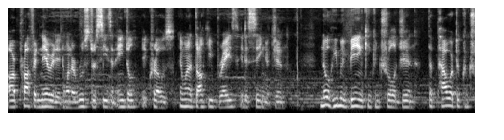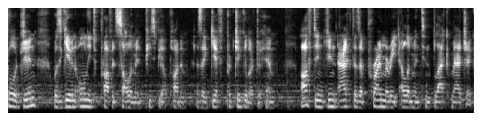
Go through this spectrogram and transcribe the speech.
our prophet narrated when a rooster sees an angel, it crows, and when a donkey brays, it is seeing a jinn. No human being can control jinn. The power to control jinn was given only to Prophet Solomon, peace be upon him, as a gift particular to him. Often jinn act as a primary element in black magic,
